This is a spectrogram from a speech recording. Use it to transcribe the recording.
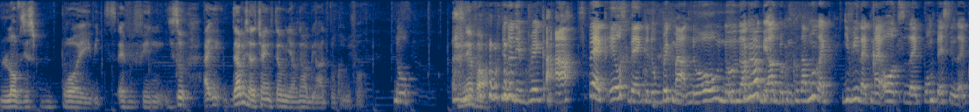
love this boy with everything. So, I that means you're trying to tell me you have never been heartbroken before. No. Never. you know they break uh spec, ill spec, they'll break my no, no, no. I've never been heartbroken because I'm not like giving like my all to like one person. Like,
